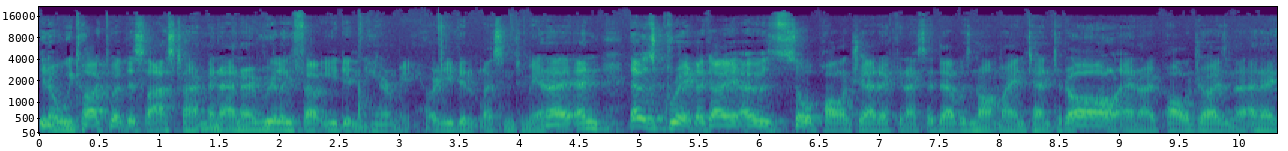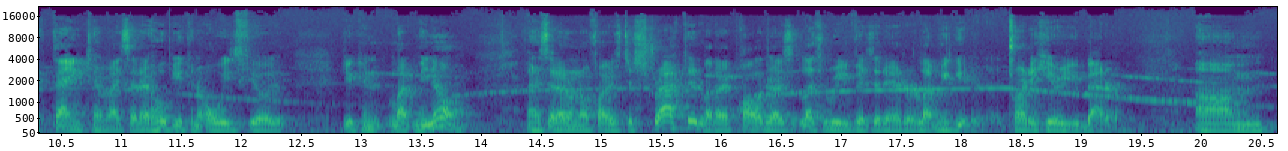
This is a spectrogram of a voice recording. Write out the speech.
you know we talked about this last time and, and I really felt you didn't hear me or you didn't listen to me and I and that was great. Like I, I was so apologetic and I said that was not my intent at all and I apologize and I, and I thanked him. I said I hope you can always feel you can let me know. And I said, I don't know if I was distracted, but I apologize. Let's revisit it or let me get, try to hear you better. Um,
